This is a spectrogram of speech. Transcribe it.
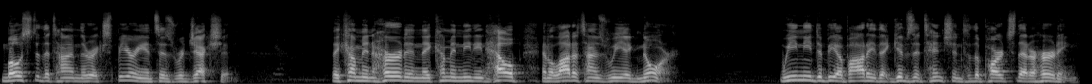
most of the time their experience is rejection? They come in hurt and they come in needing help, and a lot of times we ignore. We need to be a body that gives attention to the parts that are hurting.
